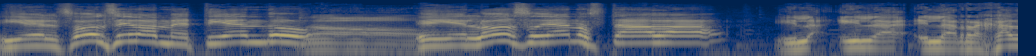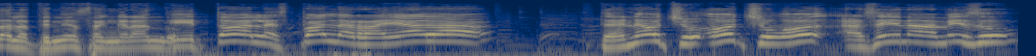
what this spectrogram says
Y el sol se iba metiendo. Y el oso ya no estaba. Y la, y la, y la rajada la tenía sangrando. Y toda la espalda rayada. Tenía ocho, ocho, así nada me hizo.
